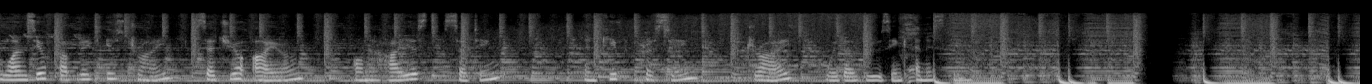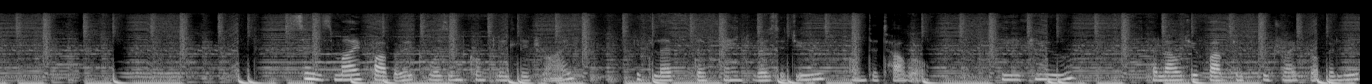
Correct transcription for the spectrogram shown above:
Once your fabric is dry, set your iron on the highest setting and keep pressing dry without using any steam. Since my fabric wasn't completely dry, it left the paint residue on the towel. If you allowed your fabric to dry properly,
